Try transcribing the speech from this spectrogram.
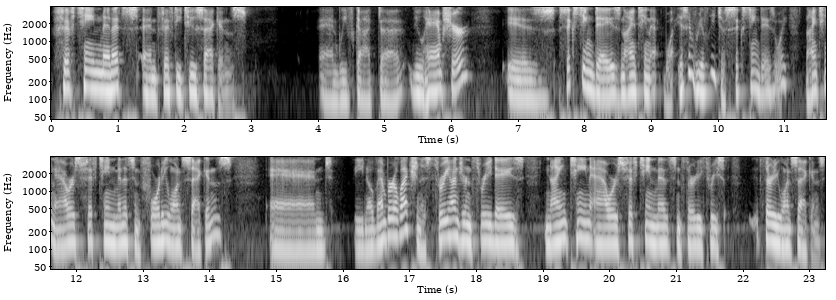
15 minutes, and 52 seconds. And we've got uh, New Hampshire is 16 days, 19. What is it really? Just 16 days away? 19 hours, 15 minutes, and 41 seconds. And the November election is 303 days, 19 hours, 15 minutes, and 33, 31 seconds.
